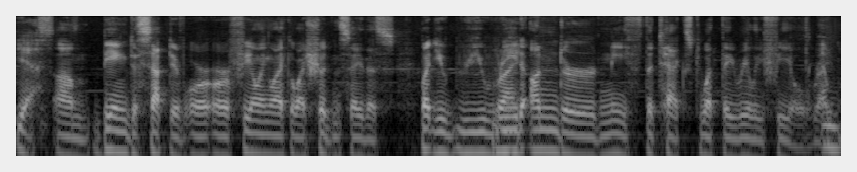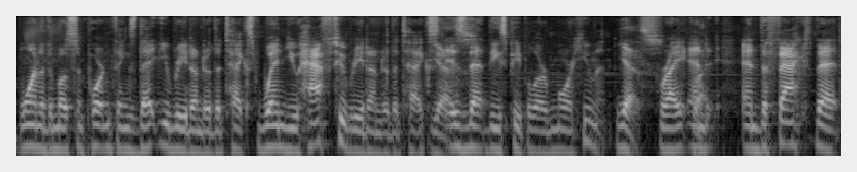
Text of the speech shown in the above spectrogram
Yes. um, being deceptive or, or feeling like, oh, I shouldn't say this, but you you read Right. underneath the text what they really feel, right? And one of the most important things that you read under the text when you have to read under the text Yes. is that these people are more human. yes, Right? And and the fact that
